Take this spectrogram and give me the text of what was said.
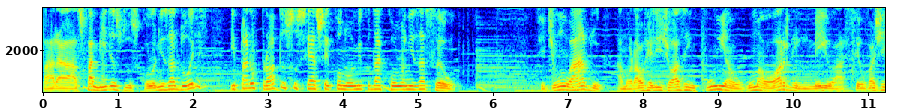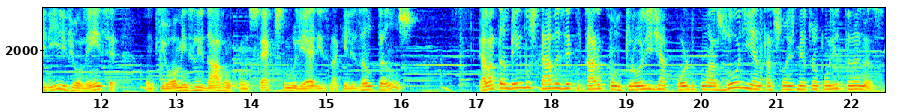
para as famílias dos colonizadores e para o próprio sucesso econômico da colonização. Se de um lado a moral religiosa impunha alguma ordem em meio à selvageria e violência com que homens lidavam com sexo e mulheres naqueles antãos, ela também buscava executar o controle de acordo com as orientações metropolitanas,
